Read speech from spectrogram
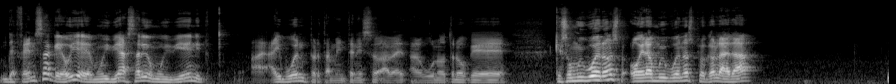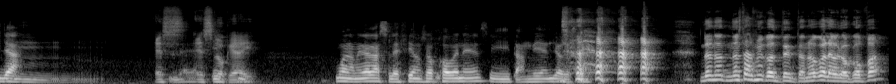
defensa, que oye, muy bien, ha salido muy bien. Y hay buen, pero también tenéis a ver, algún otro que, que son muy buenos, o eran muy buenos, pero claro, la edad Ya. mm, es, Ya, ya, es lo que hay. Bueno, mira la selección, son jóvenes y también, yo que sé. No, no, no estás muy contento, ¿no? Con la Eurocopa.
